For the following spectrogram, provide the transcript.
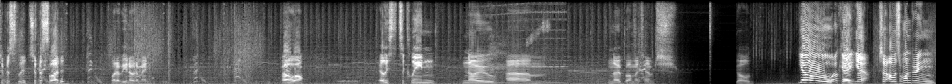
Super slid? Super slided? Whatever, you know what I mean. Oh well. At least it's a clean... No... Um... No bomb attempt. Gold. Yo! Okay, yeah. So I was wondering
